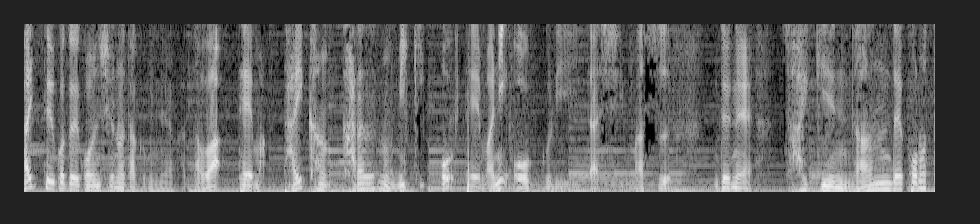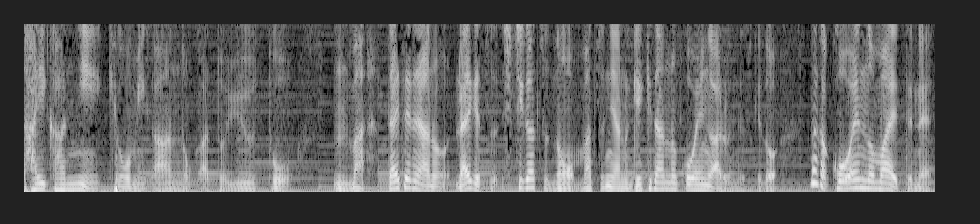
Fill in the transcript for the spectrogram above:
はい、ということで今週の匠の館はテーマ、体幹、体の幹をテーマにお送りいたします。でね、最近なんでこの体幹に興味があるのかというと、うん、まあ、大体ね、あの、来月、7月の末にあの、劇団の公演があるんですけど、なんか公演の前ってね、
